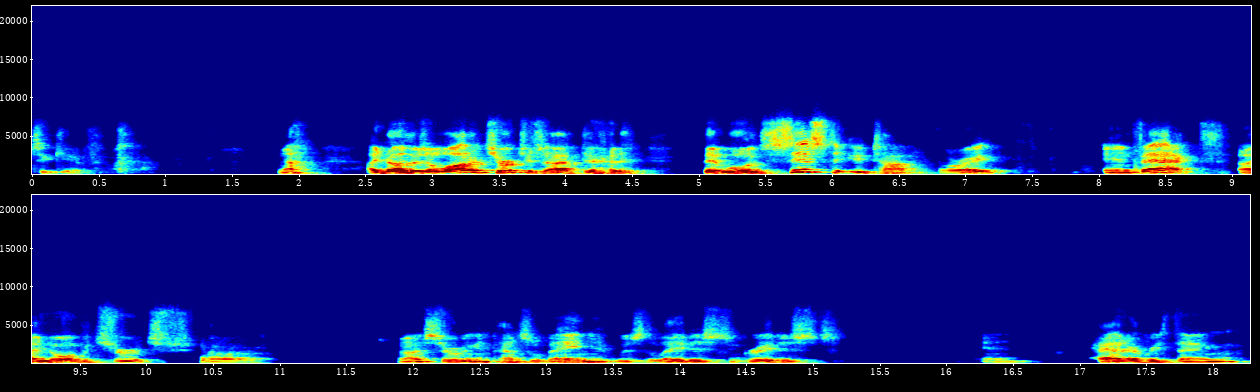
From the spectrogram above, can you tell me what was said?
to give. Now, I know there's a lot of churches out there that, that will insist that you tithe, all right? In fact, I know of a church uh, when I was serving in Pennsylvania, it was the latest and greatest and had everything,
